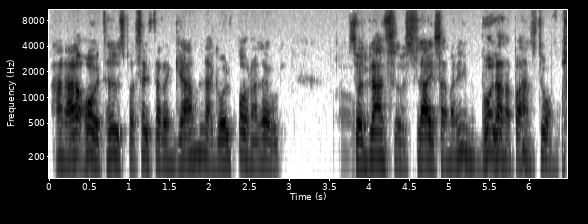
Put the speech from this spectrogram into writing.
Han har ett hus precis där den gamla golfbanan låg. Så ibland så slicear man in bollarna på hans tomt.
